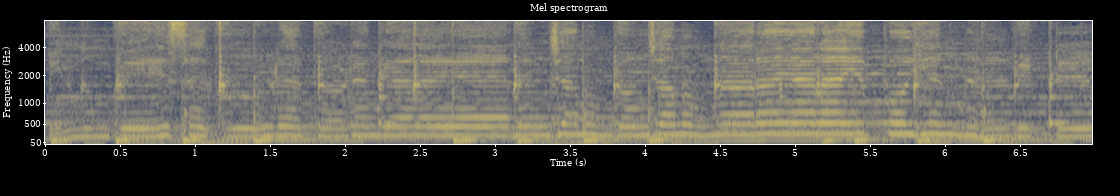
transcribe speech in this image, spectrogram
இன்னும் பேசக்கூட தொடங்கலையே. நெஞ்சமும் கொஞ்சமும் நிறையல இப்போ என்ன விட்டு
